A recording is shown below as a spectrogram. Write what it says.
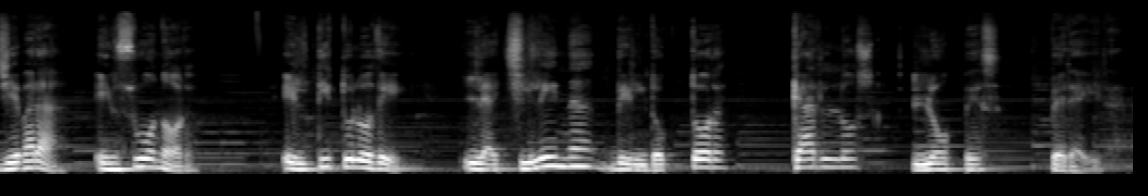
llevará en su honor el título de La chilena del doctor Carlos López Pereira.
